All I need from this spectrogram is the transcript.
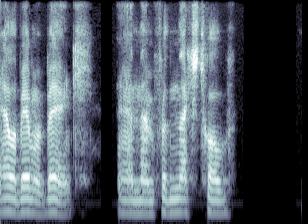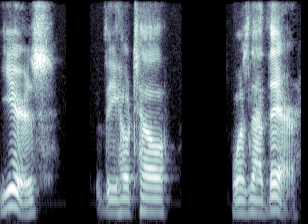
Alabama Bank. And then for the next 12 years, the hotel was not there.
